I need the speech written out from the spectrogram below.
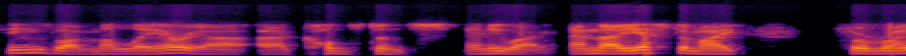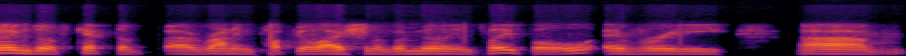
things like malaria are constants anyway. And they estimate for Rome to have kept a, a running population of a million people, every um,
